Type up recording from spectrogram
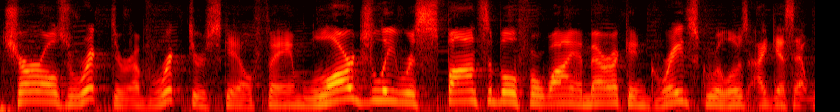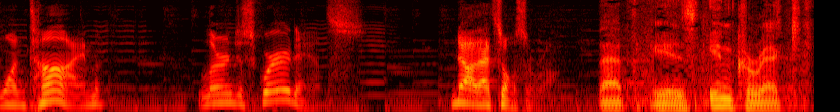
Charles Richter of Richter scale fame, largely responsible for why American grade schoolers, I guess at one time, learned to square dance. No, that's also wrong. That is incorrect.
